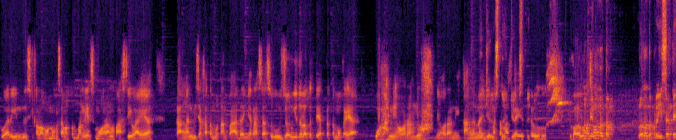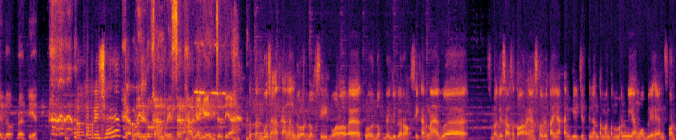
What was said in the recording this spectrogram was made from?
gua rindu sih kalau ngomong sama teman ya semua orang pasti lah ya kangen bisa ketemu tanpa adanya rasa seuzon gitu loh ketiap ketemu kayak wah nih orang nih wah nih orang nih kangen aja masa-masa itu. Kalau lu masih tetap lo tetap riset ya dok berarti ya? Tetap riset karena merindukan riset harga gadget ya? Tetap gue sangat kangen glodok sih walau eh, glodok dan juga Roxy karena gue sebagai salah satu orang yang selalu ditanyakan gadget dengan teman-teman yang mau beli handphone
